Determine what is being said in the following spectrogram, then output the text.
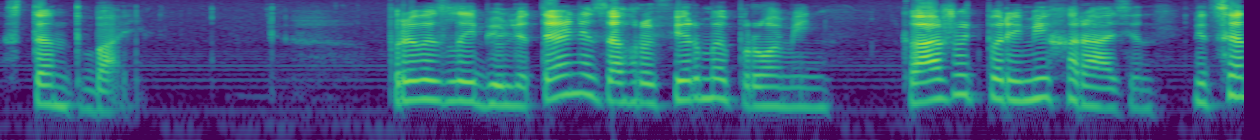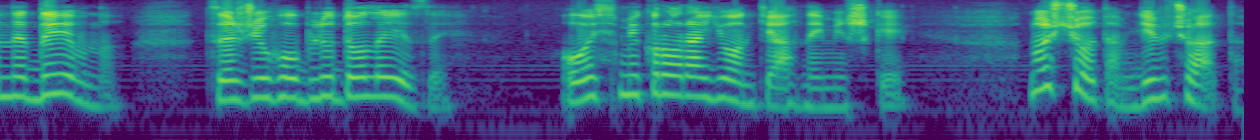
стендбай. Привезли бюлетені з агрофірми Промінь. Кажуть, переміг Разін. І це не дивно. Це ж його блюдолизи. Ось мікрорайон тягне мішки. Ну що там, дівчата?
